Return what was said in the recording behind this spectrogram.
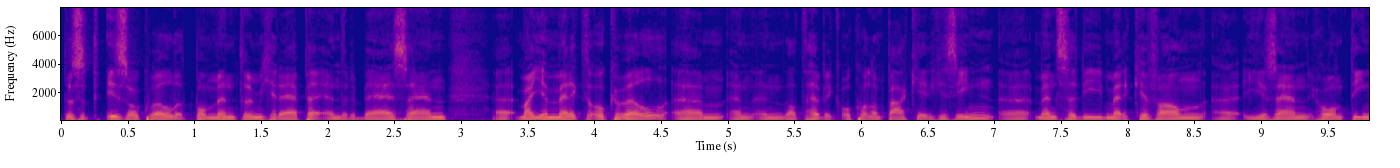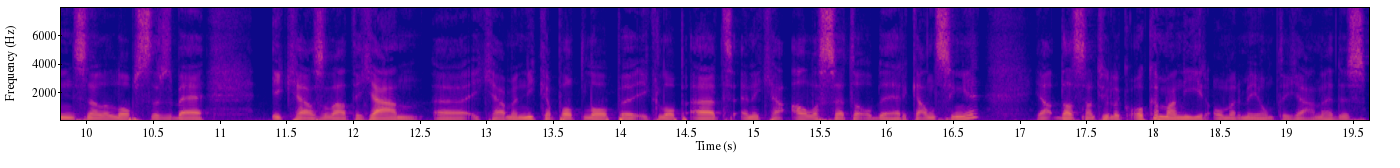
Dus het is ook wel het momentum grijpen en erbij zijn. Uh, maar je merkt ook wel, um, en, en dat heb ik ook wel een paar keer gezien, uh, mensen die merken van hier zijn gewoon tien snelle loopsters bij ik ga ze laten gaan. Ik ga me niet kapot lopen. Ik loop uit en ik ga alles zetten op de herkansingen. Ja, dat is natuurlijk ook een manier om ermee om te gaan. Hè. Dus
